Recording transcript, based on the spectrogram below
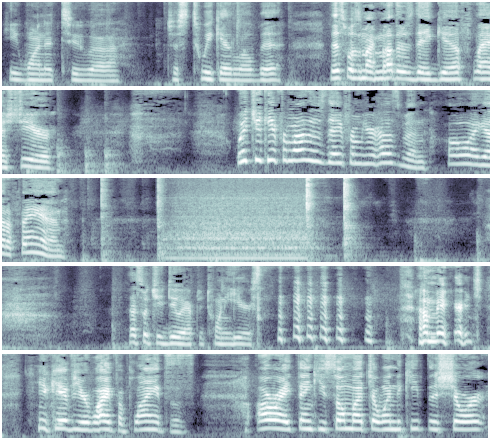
he wanted to uh, just tweak it a little bit. This was my Mother's Day gift last year. What'd you get for Mother's Day from your husband? Oh, I got a fan. That's what you do after 20 years a marriage. you give your wife appliances. All right, thank you so much. I wanted to keep this short.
